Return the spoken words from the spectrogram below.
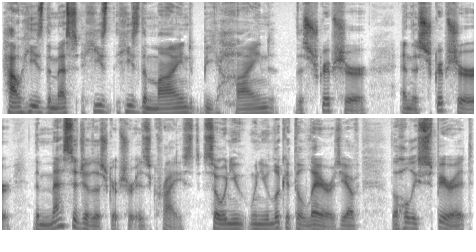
how he's the mess he's he's the mind behind the scripture and the scripture the message of the scripture is Christ. So when you when you look at the layers, you have the Holy Spirit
